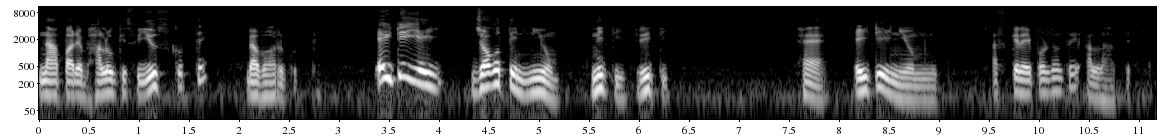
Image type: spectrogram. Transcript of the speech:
না পারে ভালো কিছু ইউজ করতে, ব্যবহার করতে। এইটাই এই জগতের নিয়ম, নীতি, রীতি। হ্যাঁ এইটাই নিয়ম, নীতি। আজকের এই পর্যন্তই আল্লাহ হাফেজ।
